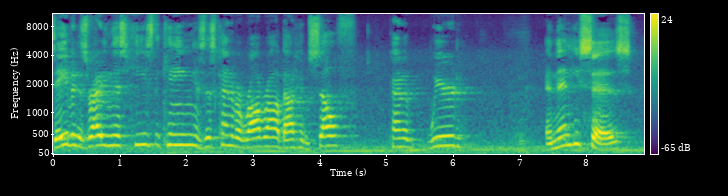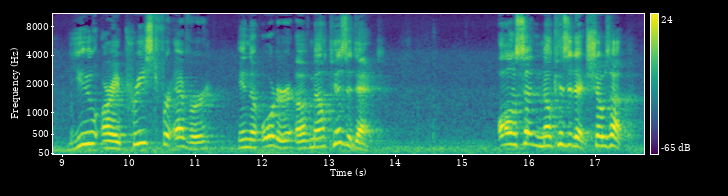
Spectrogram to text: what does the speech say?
David is writing this, he's the king. Is this kind of a rah rah about himself? Kind of weird. And then he says, You are a priest forever in the order of Melchizedek. All of a sudden, Melchizedek shows up.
